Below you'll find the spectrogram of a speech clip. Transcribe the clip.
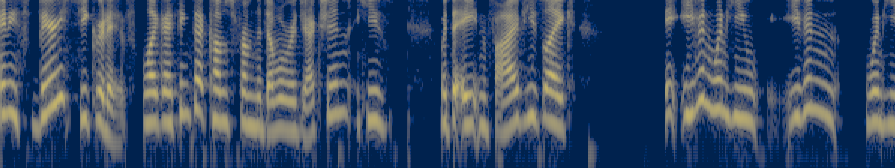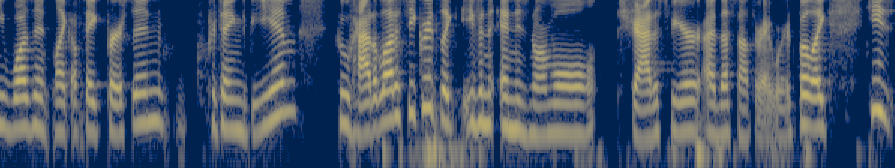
And he's very secretive. Like I think that comes from the double rejection. He's with the 8 and 5, he's like even when he even when he wasn't like a fake person pretending to be him who had a lot of secrets like even in his normal stratosphere uh, that's not the right word but like he's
